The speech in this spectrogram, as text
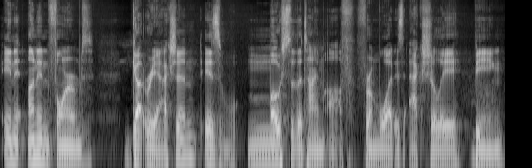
in uninformed gut reaction is most of the time off from what is actually being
